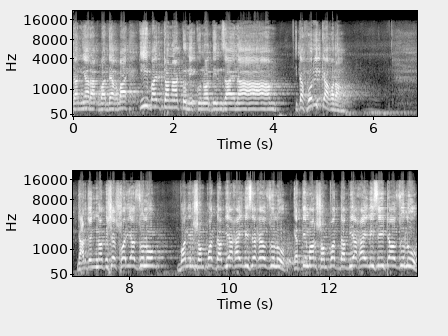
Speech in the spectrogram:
জানিয়া রাখবা দেখবা ই বাড়ির টানা টুনি কোনো দিন যায় না। এটা পরীক্ষা করা। যার জন্য বিশেষ করিয়া জুলুম, বনির সম্পদ দাবিয়া খাই লিছে কেউ জুলুম, এতিমর সম্পদ দাবিয়া খাই লিছে এটাও জুলুম।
